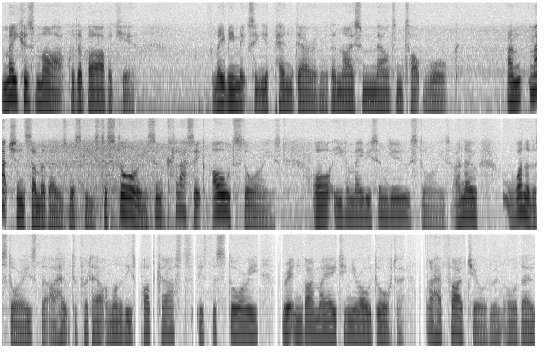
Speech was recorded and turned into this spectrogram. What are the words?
Maker's Mark with a barbecue. Maybe mixing your Penderyn with a nice mountaintop walk. And matching some of those whiskies to stories, some classic old stories or even maybe some new stories. I know one of the stories that I hope to put out on one of these podcasts is the story written by my 18 year old daughter. I have five children, although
